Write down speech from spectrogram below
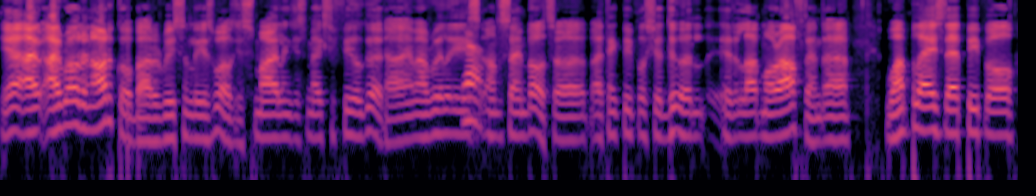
Yeah, I, I wrote an article about it recently as well. Just smiling just makes you feel good. I am I'm really Yeah. on the same boat. So uh, I think people should do it, it a lot more often. Uh, one place that people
